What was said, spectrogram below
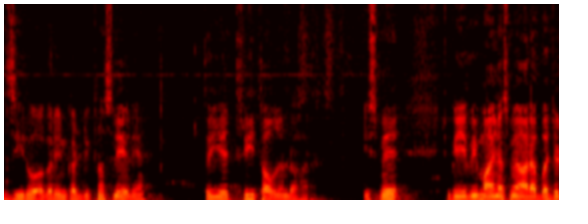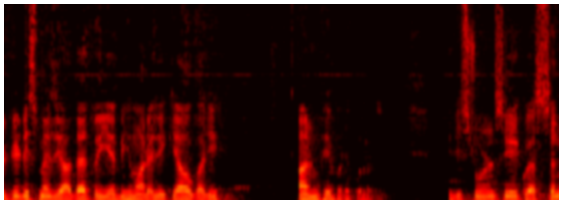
zero अगर इनका डिफरेंस ले रहे हैं तो ये थ्री थाउज़ेंड आ रहा है। इसमें चूँकि ये भी माइनस में आ रहा है बजटेड इसमें ज़्यादा है तो ये भी हमारे लिए क्या होगा जी? अनफेवरेबल होगा। जी स्टूडेंट्स ये क्वेश्चन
